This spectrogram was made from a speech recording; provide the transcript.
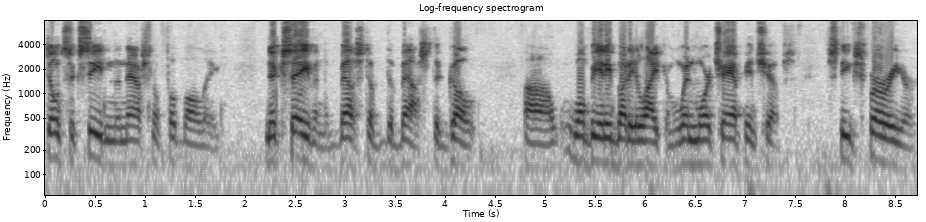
don't succeed in the National Football League. Nick Saban, the best of the best, the GOAT. Uh, won't be anybody like him. Win more championships. Steve Spurrier.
